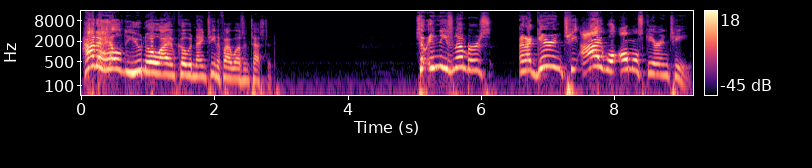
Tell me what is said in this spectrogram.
How the hell do you know I have COVID 19 if I wasn't tested? So, in these numbers, and I guarantee, I will almost guarantee,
